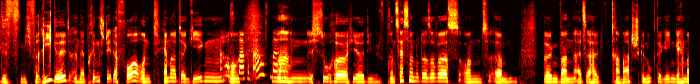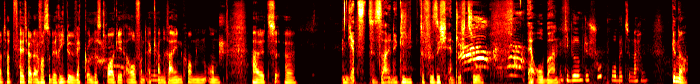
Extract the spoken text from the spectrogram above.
das ist nämlich verriegelt und der Prinz steht davor und hämmert dagegen. Aufmachen, aufmachen. machen, ich suche hier die Prinzessin oder sowas und ähm, irgendwann, als er halt dramatisch genug dagegen gehämmert hat, fällt halt einfach so der Riegel weg und das Tor geht auf und er Mhm. kann reinkommen, um halt äh, jetzt seine Geliebte für sich endlich zu erobern. Die berühmte Schuhprobe zu machen. Genau.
